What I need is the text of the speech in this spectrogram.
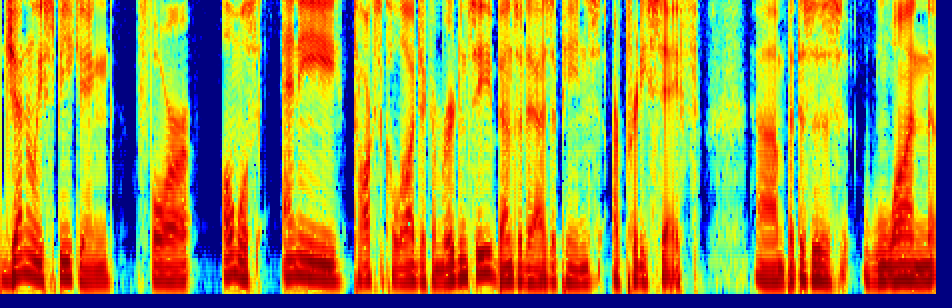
generally speaking, for almost any toxicologic emergency, benzodiazepines are pretty safe. Um, but this is one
